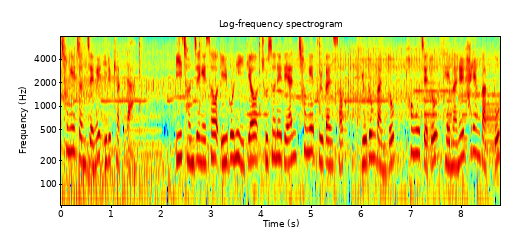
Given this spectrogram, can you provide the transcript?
청일 전쟁을 일으켰다. 이 전쟁에서 일본이 이겨 조선에 대한 청해 불간섭, 요동반도, 펑우제도, 대만을 할양받고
